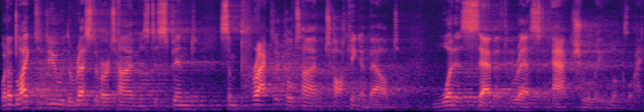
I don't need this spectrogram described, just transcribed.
what I'd like to do with the rest of our time is to spend some practical time talking about what does Sabbath rest actually look like.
